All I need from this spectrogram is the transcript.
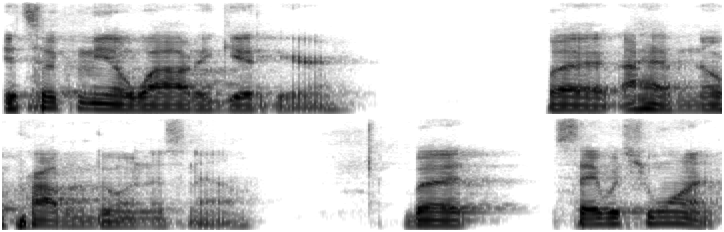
it took me a while to get here, but I have no problem doing this now. But say what you want.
